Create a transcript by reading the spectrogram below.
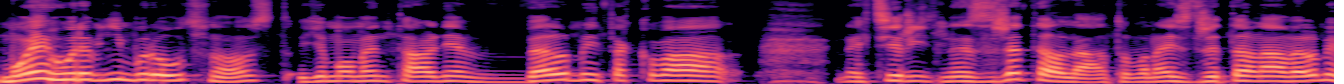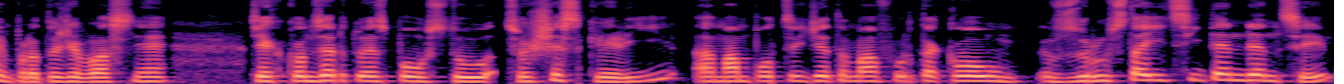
Moje hudební budoucnost je momentálně velmi taková, nechci říct nezřetelná, to ona je zřetelná velmi, protože vlastně těch koncertů je spoustu, což je skvělý a mám pocit, že to má furt takovou vzrůstající tendenci,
